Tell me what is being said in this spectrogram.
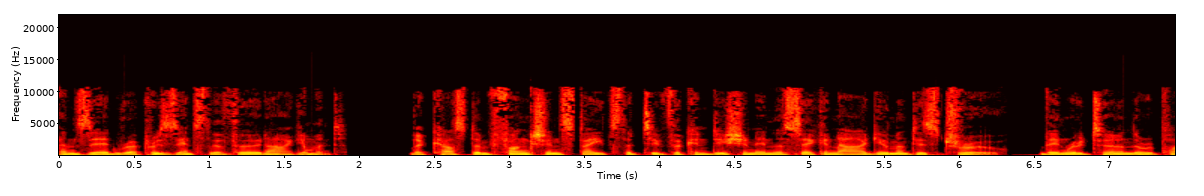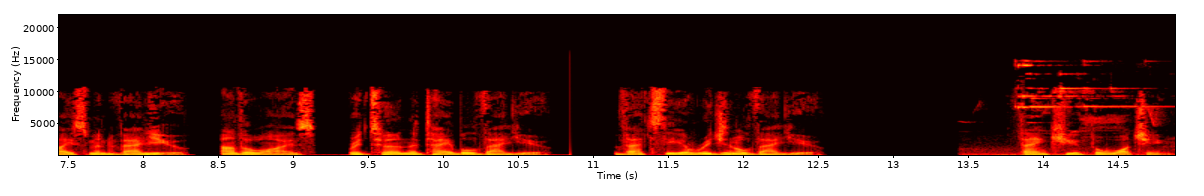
and Z represents the third argument. The custom function states that if the condition in the second argument is true, then return the replacement value, otherwise, return the table value. That's the original value. Thank you for watching,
